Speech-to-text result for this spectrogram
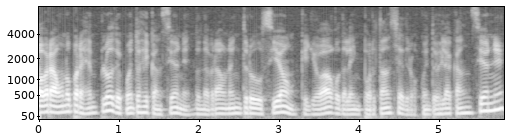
habrá uno, por ejemplo, de cuentos y canciones, donde habrá una introducción que yo hago de la importancia de los cuentos y las canciones,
